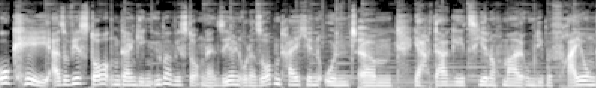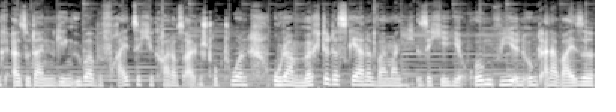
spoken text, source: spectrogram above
Okay, also wir stalken dein Gegenüber, wir stalken dein Seelen- oder Sorgenteilchen und ähm, ja, da geht es hier nochmal um die Befreiung. Also dein Gegenüber befreit sich hier gerade aus alten Strukturen oder möchte das gerne, weil man sich hier, hier irgendwie in irgendeiner Weise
